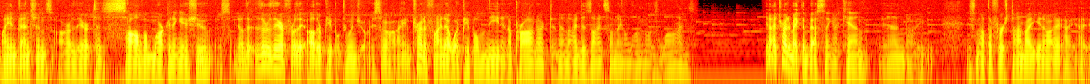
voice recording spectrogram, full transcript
my inventions are there to solve a marketing issue. So, you know, they're, they're there for the other people to enjoy. So I try to find out what people need in a product and then I design something along those lines. You know, I try to make the best thing I can and I, it's not the first time I, you know, I,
